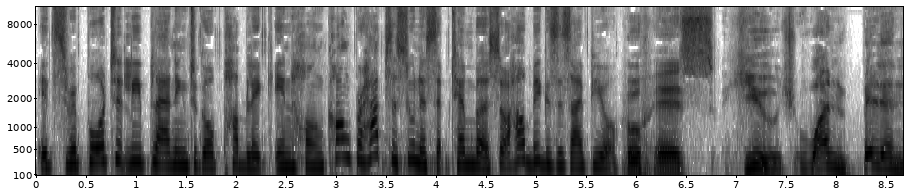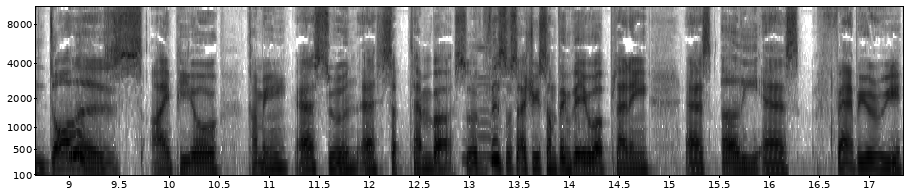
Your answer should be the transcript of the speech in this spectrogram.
It's reportedly planning to go public in Hong Kong, perhaps as soon as September. So, how big is this IPO? Who is huge? $1 billion IPO coming as soon as September. So, mm. this was actually something they were planning as early as February.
